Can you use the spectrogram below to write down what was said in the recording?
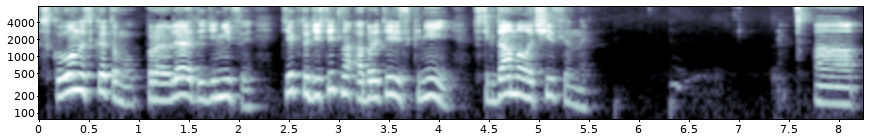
Склонность к этому проявляют единицы. Те, кто действительно обратились к ней, всегда малочисленны. А...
